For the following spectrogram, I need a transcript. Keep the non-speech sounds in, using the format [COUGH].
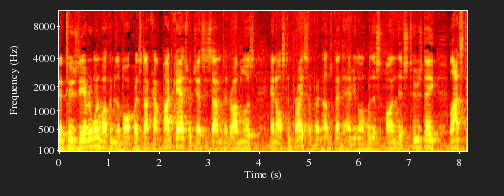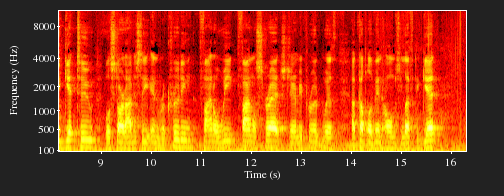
Good Tuesday, everyone. Welcome to the VolQuest.com podcast with Jesse Simonton, Rob Lewis, and Austin Price. I'm Brent Hubbs. Glad to have you along with us on this Tuesday. Lots to get to. We'll start obviously in recruiting, final week, final stretch. Jeremy Pruitt with a couple of in homes left to get.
